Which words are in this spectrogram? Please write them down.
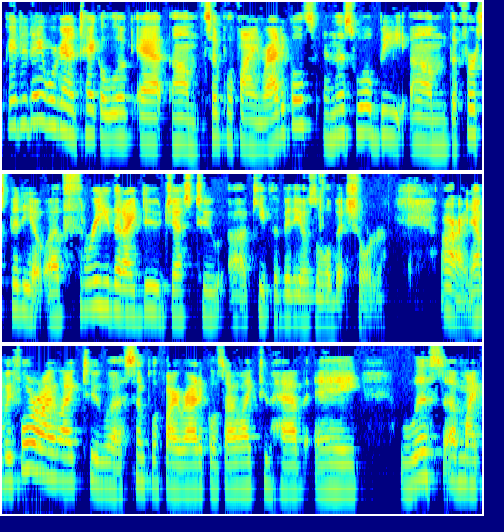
Okay, today we're going to take a look at um, simplifying radicals, and this will be um, the first video of three that I do just to uh, keep the videos a little bit shorter. Alright, now before I like to uh, simplify radicals, I like to have a list of my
